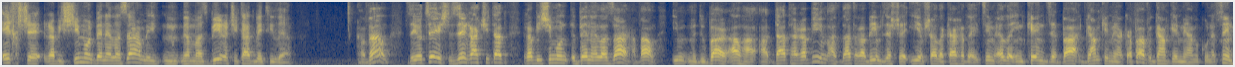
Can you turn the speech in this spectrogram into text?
איך שרבי שמעון בן אלעזר מסביר את שיטת בית הלל. אבל זה יוצא שזה רק שיטת רבי שמעון בן אלעזר, אבל אם מדובר על דת הרבים, אז דת הרבים זה שאי אפשר לקחת העצים, אלא אם כן זה בא גם כן מהכפה וגם כן מהמכונסים,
